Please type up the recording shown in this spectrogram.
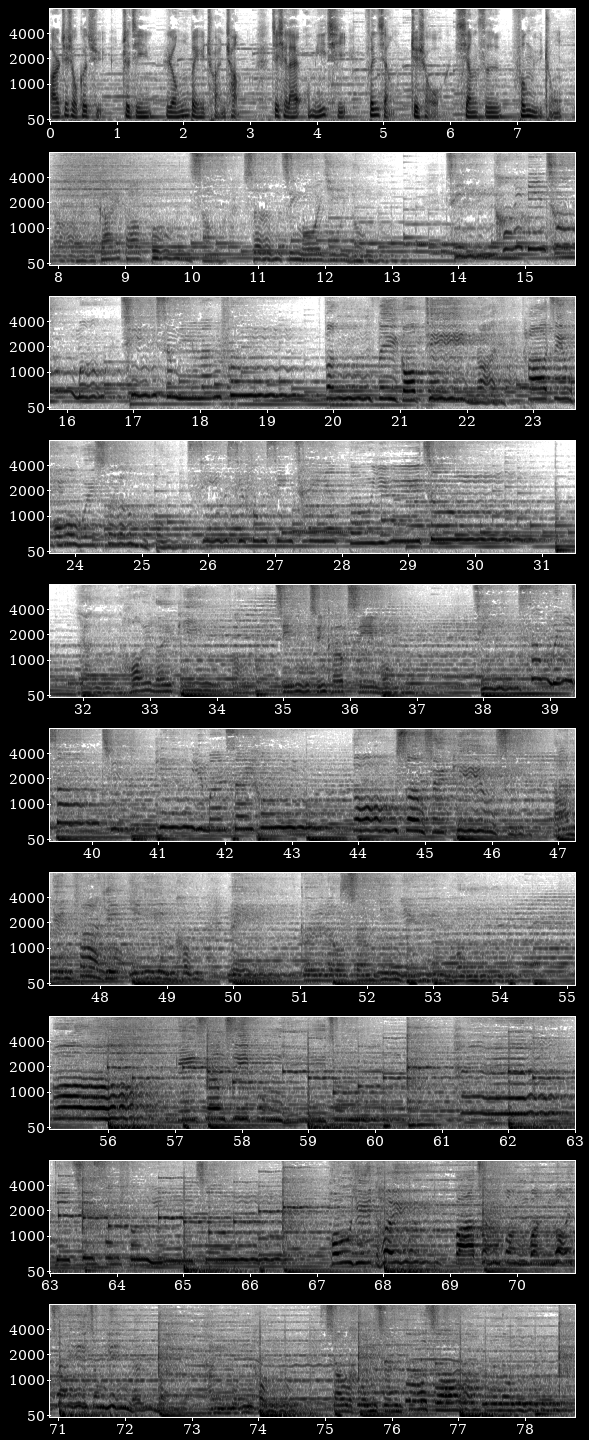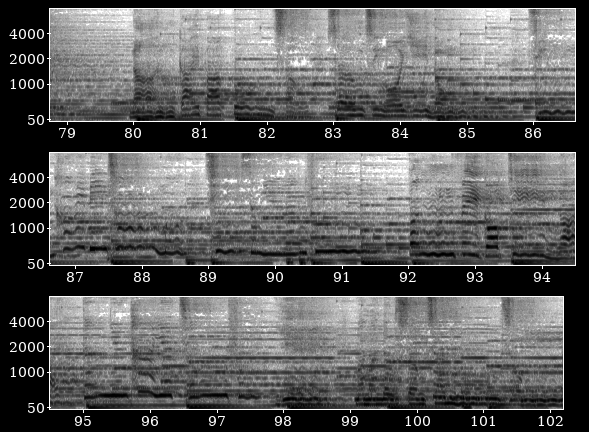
而这首歌曲至今仍被传唱。接下来我们一起分享这首相思风雨中。他朝可会相逢？萧萧风声凄泣暴雨中，人海里漂浮，辗转却是梦。情深永相存，飘于万世空。当霜雪飘时，但愿花亦染红，未惧路上烟雨梦。啊，寄相思风雨中，啊，寄痴心风雨中。抱月去，化春风云外，追踪怨侣梦，恨满空，愁红尘多作弄，难解百般愁，相知爱意浓。情海变苍茫，痴心如冷风。纷飞各天涯，但愿他日重逢。夜漫漫路上珍重。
